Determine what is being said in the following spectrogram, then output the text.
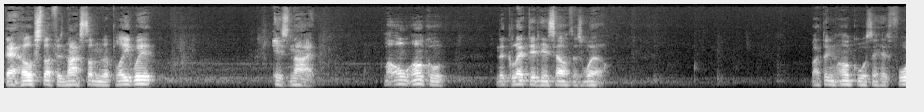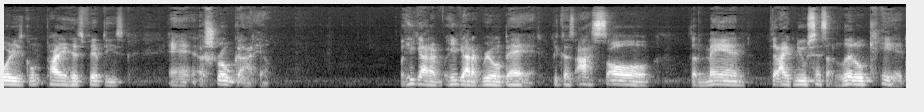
that health stuff is not something to play with, it's not. My own uncle neglected his health as well. I think my uncle was in his 40s, probably his 50s, and a stroke got him. But he got a he got a real bad because I saw the man that I knew since a little kid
